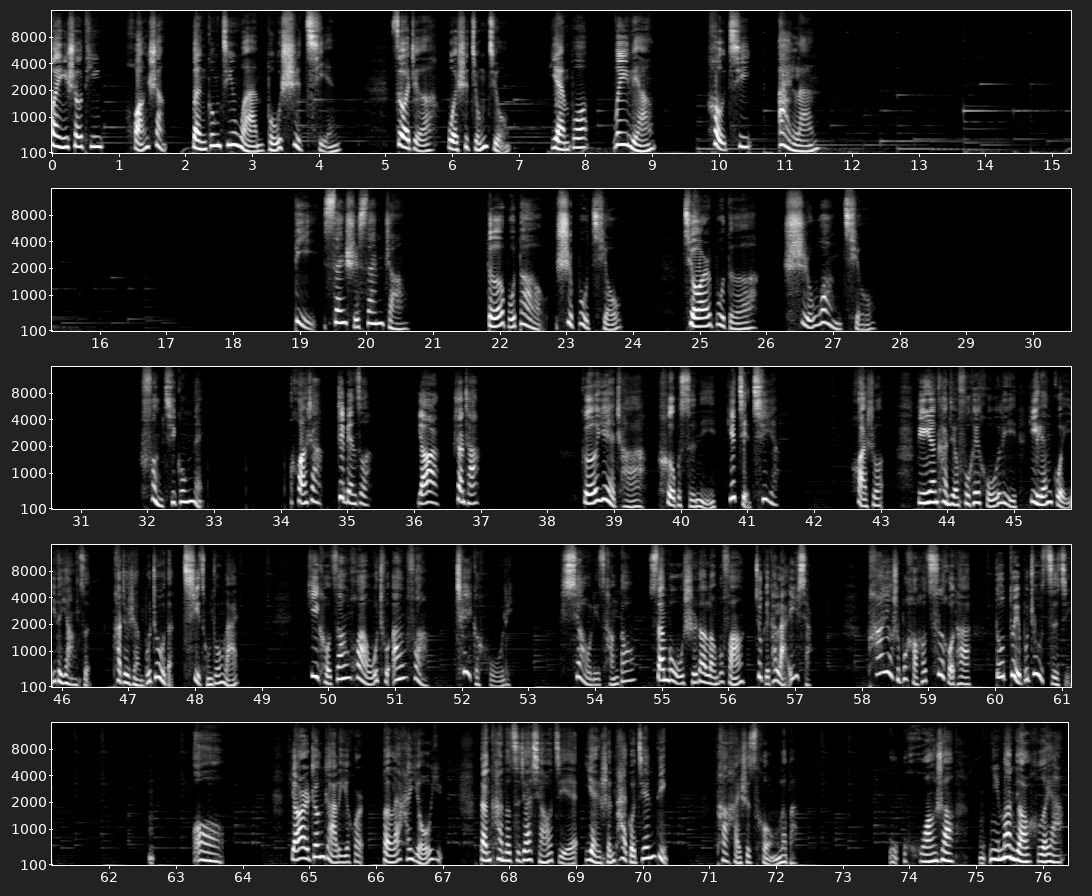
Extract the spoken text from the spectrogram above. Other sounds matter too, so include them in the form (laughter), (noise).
欢迎收听《皇上，本宫今晚不侍寝》，作者我是囧囧，演播微凉，后期艾兰。第三十三章：得不到是不求，求而不得是妄求。凤栖宫内，皇上这边坐。瑶儿上茶。隔夜茶喝不死你也解气呀。话说，林渊看见腹黑狐狸一脸诡异的样子，他就忍不住的气从中来，一口脏话无处安放。这个狐狸，笑里藏刀，三不五时的冷不防就给他来一下。他要是不好好伺候他，都对不住自己。哦，瑶儿挣扎了一会儿，本来还犹豫，但看到自家小姐眼神太过坚定，她还是从了吧。皇上，你慢点喝呀。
